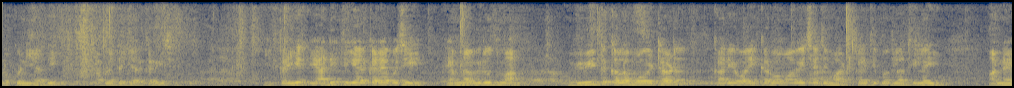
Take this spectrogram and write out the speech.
લોકોની યાદી આપણે તૈયાર કરી છે. યાદી તૈયાર કર્યા પછી એમના વિરુદ્ધમાં વિવિધ કલમો હેઠળ કાર્યવાહી કરવામાં આવી છે, જેમાં અટકાયતી પગલાંથી લઈ અને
